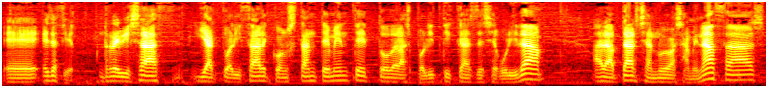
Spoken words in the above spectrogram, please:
Eh, es decir, revisar y actualizar constantemente todas las políticas de seguridad, adaptarse a nuevas amenazas.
